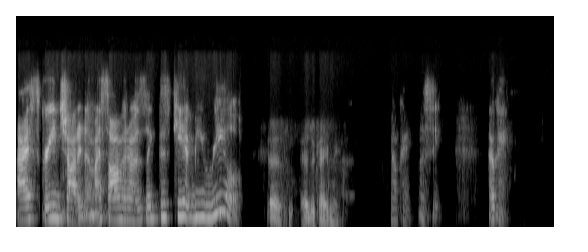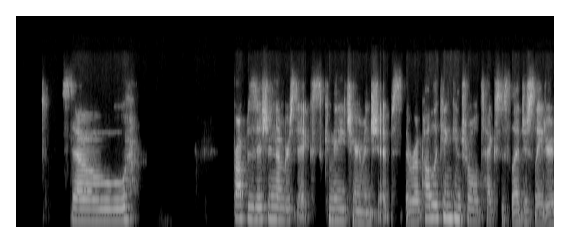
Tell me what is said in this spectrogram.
I screenshotted them. I saw them and I was like, this can't be real. Yes, educate me. Okay, let's see. Okay. So Proposition number six, committee chairmanships. The Republican controlled Texas legislature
